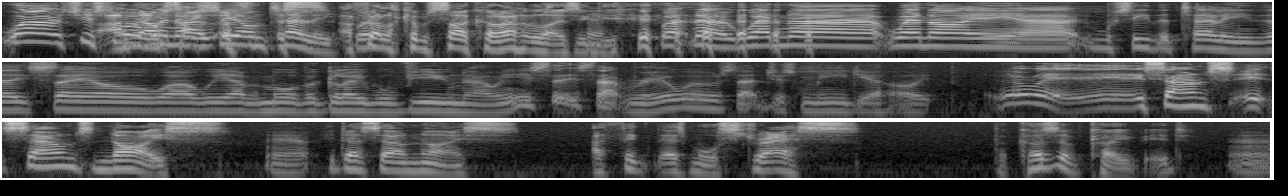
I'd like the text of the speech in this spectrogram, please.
Well, it's just now when I psy- see on telly. I when- feel like I'm psychoanalyzing yeah. you. well, no, when uh, when I uh, see the telly, they say, "Oh, well, we have more of a global view now." Is is that real, or is that just media hype? Well, it, it sounds it sounds nice. Yeah, It does sound nice. I think there's more stress because of COVID. yeah.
